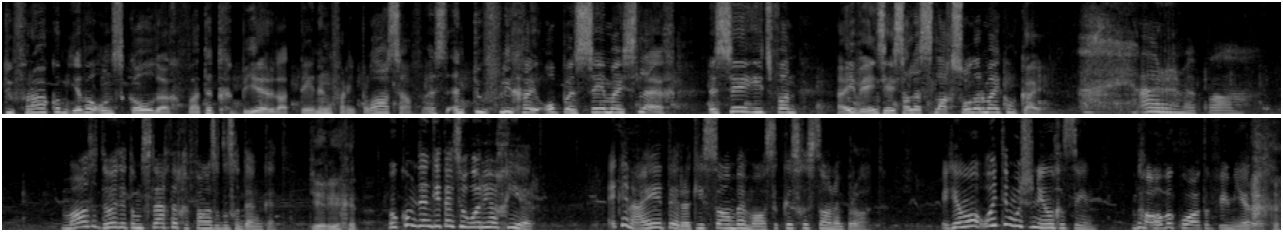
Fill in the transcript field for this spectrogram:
toe vra ek hom ewe onskuldig wat het gebeur dat Henning van die plaas af is en toe vlieg hy op en sê my sleg en sê iets van hy wens jy sal 'n slag sonder my kom kuier. Arme pa. Ma se dood het hom slegter gevang as wat ons gedink het. Jy reken? Hoekom dink jy hy so ooreageer? Ek en hy het 'n rukkie saam by ma se kus gestaan en praat. Het jy hom al ooit emosioneel gesien? Behalwe kwaad of venerig.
